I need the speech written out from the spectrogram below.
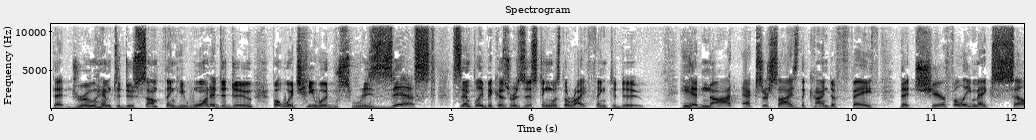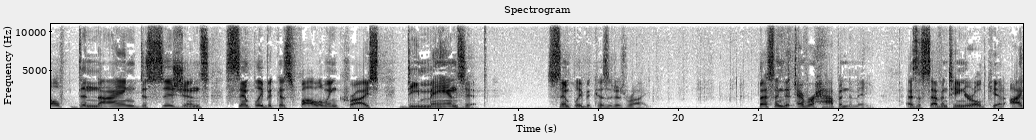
that drew him to do something he wanted to do, but which he would resist simply because resisting was the right thing to do. He had not exercised the kind of faith that cheerfully makes self denying decisions simply because following Christ demands it simply because it is right. Best thing that ever happened to me as a 17 year old kid. I,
